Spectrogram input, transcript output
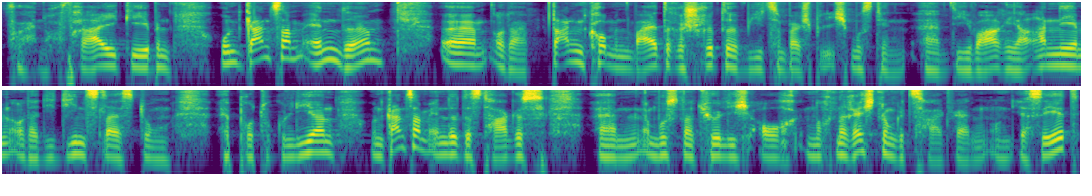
vorher noch freigeben. Und ganz am Ende äh, oder dann kommen weitere Schritte, wie zum Beispiel, ich muss den, äh, die Ware ja annehmen oder die Dienstleistung äh, protokollieren. Und ganz am Ende des Tages ähm, muss natürlich auch noch eine Rechnung gezahlt werden. Und ihr seht,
